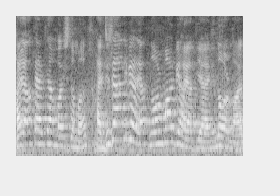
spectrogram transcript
hayat erken başlamak, ha, düzenli bir hayat, normal bir hayat yani normal,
